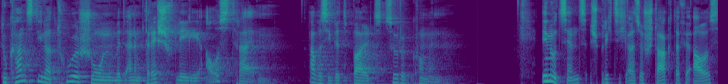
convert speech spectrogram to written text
Du kannst die Natur schon mit einem Dreschflegel austreiben, aber sie wird bald zurückkommen. Innozenz spricht sich also stark dafür aus,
